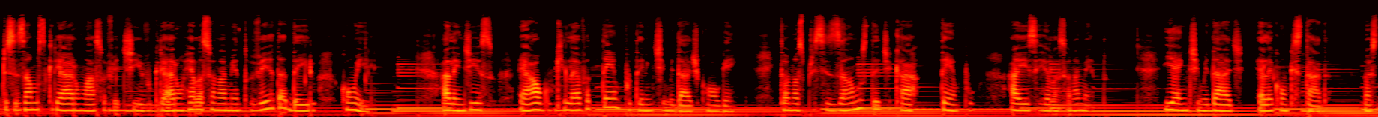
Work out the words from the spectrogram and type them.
precisamos criar um laço afetivo, criar um relacionamento verdadeiro com Ele. Além disso, é algo que leva tempo ter intimidade com alguém, então nós precisamos dedicar tempo a esse relacionamento. E a intimidade, ela é conquistada. Nós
